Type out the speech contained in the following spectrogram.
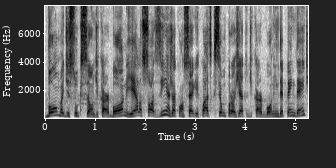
bomba de sucção de carbono e ela sozinha já consegue quase que ser um projeto de carbono independente.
